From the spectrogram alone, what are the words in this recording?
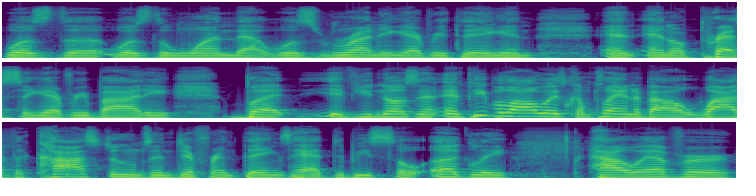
was the was the one that was running everything and and, and oppressing everybody but if you notice and people always complain about why the costumes and different things had to be so ugly however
